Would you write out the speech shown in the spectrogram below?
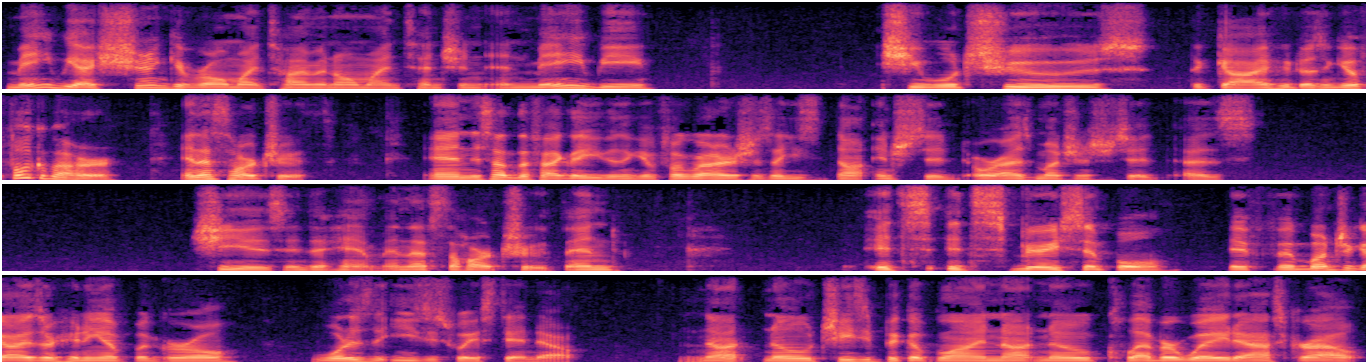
maybe I shouldn't give her all my time and all my attention, and maybe she will choose the guy who doesn't give a fuck about her. And that's the hard truth. And it's not the fact that he doesn't give a fuck about her, it's just that he's not interested or as much interested as she is into him. And that's the hard truth. And it's it's very simple. If a bunch of guys are hitting up a girl, what is the easiest way to stand out? Not no cheesy pickup line, not no clever way to ask her out.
